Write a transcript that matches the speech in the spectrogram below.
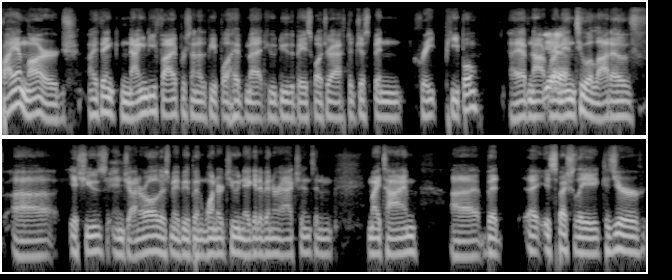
by and large, I think 95% of the people I've met who do the baseball draft have just been great people. I have not yeah. run into a lot of uh, issues in general. There's maybe been one or two negative interactions in my time, uh, but uh, especially because you're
